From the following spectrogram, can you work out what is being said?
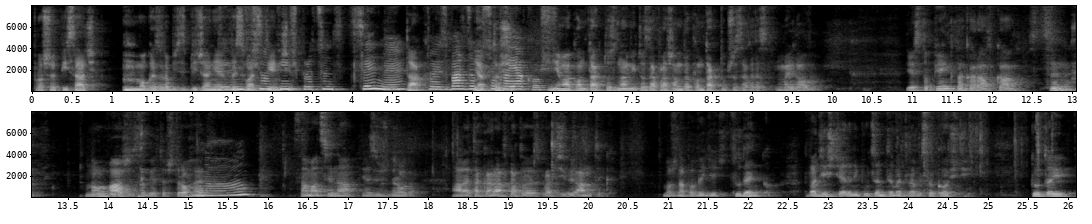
proszę pisać. Mogę zrobić zbliżenie, wysłać zdjęcie. 95% cyny Tak. to jest bardzo Jak wysoka ktoś jakość. Nie ma kontaktu z nami, to zapraszam do kontaktu przez adres mailowy. Jest to piękna karawka z cyny. No waży sobie też trochę. No, Sama cyna jest już droga. Ale ta karawka to jest prawdziwy antyk. Można powiedzieć cudeńko. 21,5 cm wysokości. Tutaj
